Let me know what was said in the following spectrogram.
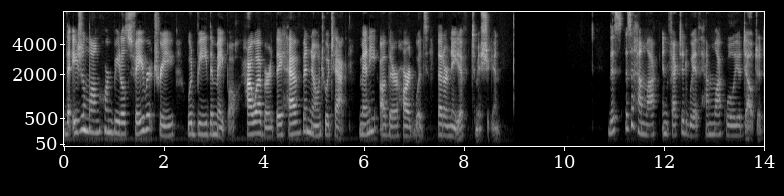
The Asian longhorn beetle's favorite tree would be the maple. However, they have been known to attack many other hardwoods that are native to Michigan. This is a hemlock infected with hemlock woolly adelgid.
